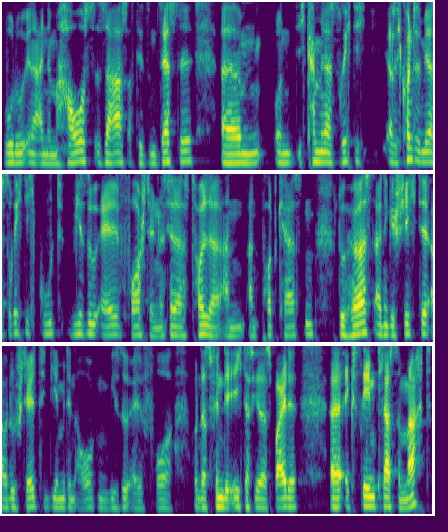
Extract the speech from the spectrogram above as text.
wo du in einem Haus saß auf diesem Sessel. Ähm, und ich kann mir das so richtig, also ich konnte mir das so richtig gut visuell vorstellen. Das ist ja das Tolle an, an Podcasten. Du hörst eine Geschichte, aber du stellst sie dir mit den Augen visuell vor. Und das finde ich, dass ihr das beide äh, extrem klasse macht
